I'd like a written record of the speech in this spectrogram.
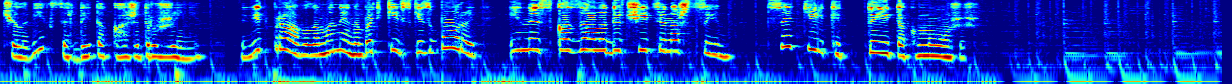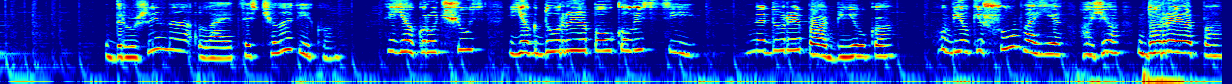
Чоловік сердито каже дружині. Відправила мене на батьківські збори і не сказала, де вчиться наш син. Це тільки ти так можеш. Дружина лається з чоловіком. Я кручусь, як дурепа у колесі. Не дурепа, а білка. У білки шуба є, а я дурепа.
